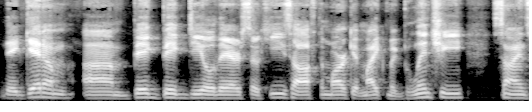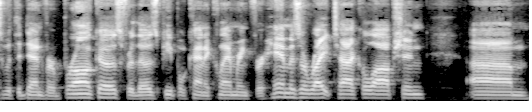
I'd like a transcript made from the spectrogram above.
they get him. Um, big, big deal there. So he's off the market. Mike McGlinchey signs with the Denver Broncos for those people kind of clamoring for him as a right tackle option. Um,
